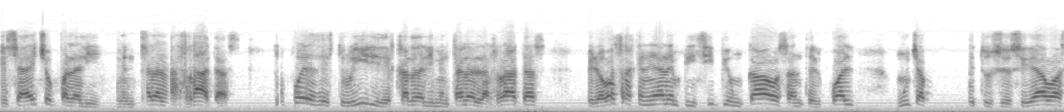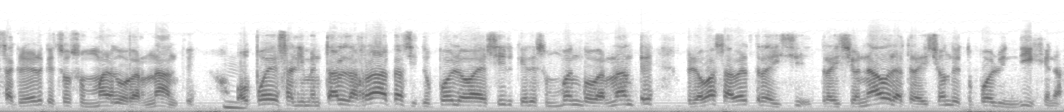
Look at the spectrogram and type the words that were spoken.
que se ha hecho para alimentar a las ratas. Tú puedes destruir y dejar de alimentar a las ratas, pero vas a generar en principio un caos ante el cual mucha de tu sociedad vas a creer que sos un mal gobernante. Mm. O puedes alimentar las ratas y tu pueblo va a decir que eres un buen gobernante, pero vas a haber traicionado la tradición de tu pueblo indígena.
